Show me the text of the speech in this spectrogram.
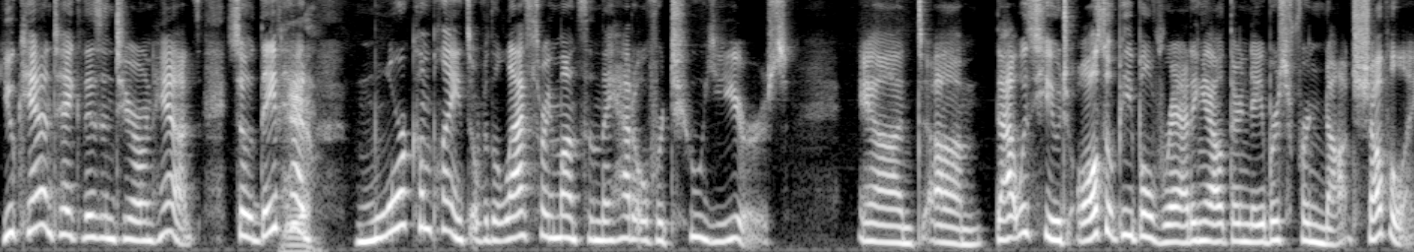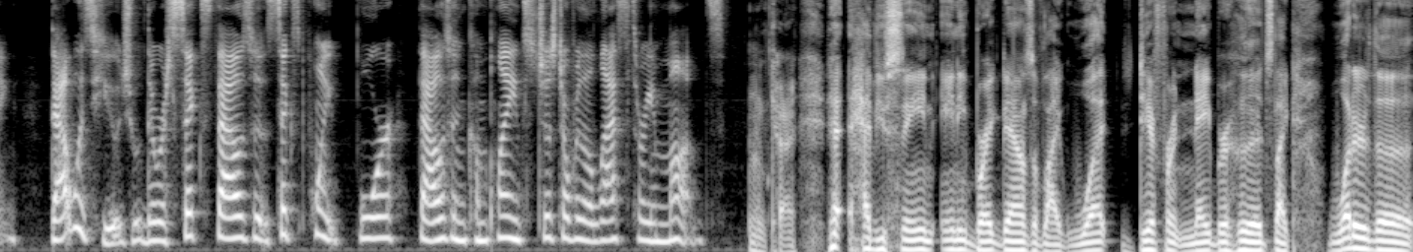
you can take this into your own hands. So they've had Yeah. more complaints over the last three months than they had over two years. And um, that was huge. Also, people ratting out their neighbors for not shoveling. That was huge. There were 6,000, 6.4 thousand complaints just over the last three months. Okay. H- have you seen any breakdowns of like what different neighborhoods like what are the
